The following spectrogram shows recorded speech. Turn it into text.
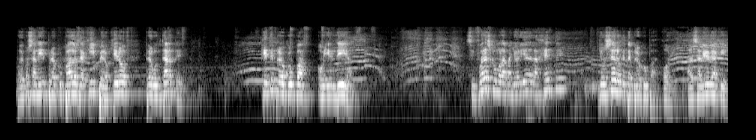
Podemos salir preocupados de aquí, pero quiero preguntarte, ¿qué te preocupa hoy en día? Si fueras como la mayoría de la gente, yo sé lo que te preocupa hoy, al salir de aquí.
